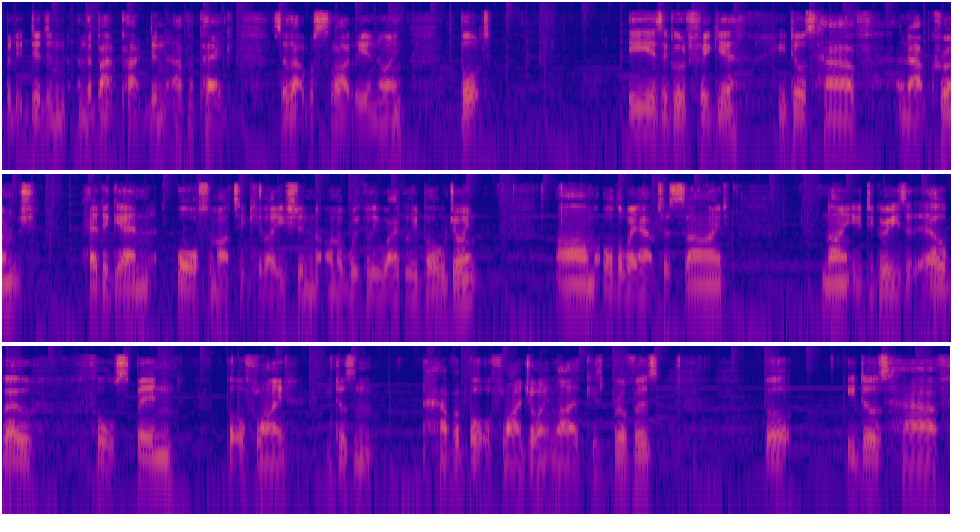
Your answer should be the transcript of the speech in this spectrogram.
but it didn't, and the backpack didn't have a peg, so that was slightly annoying. But he is a good figure. He does have an ab crunch. Head again, awesome articulation on a wiggly waggly ball joint. Arm all the way out to side. 90 degrees at the elbow, full spin. Butterfly, he doesn't have a butterfly joint like his brothers, but he does have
